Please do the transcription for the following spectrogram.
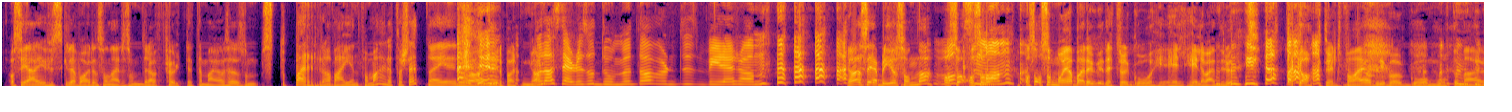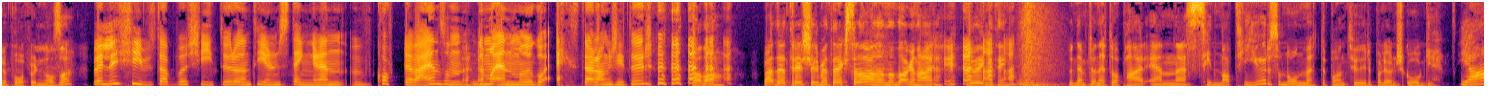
altså, jeg husker det var en sånn der som drev og fulgte etter meg også, som sperra veien for meg, rett og slett, når jeg, når jeg var i Dyreparken en Og da ser du så dum ut, da, for du blir der sånn Ja, så jeg blir jo sånn, da. Og så- må jeg bare rett og slett gå hele, hele veien rundt. Det er ikke aktuelt for meg å drive og gå mot den der påfuglen også. veldig kjipt du er på skitur, og den tieren stenger den korte veien. Sånn, du må ende med å gå ekstra lang skitur. Ja da. Ble det, tre kilometer ekstra da, denne dagen her? Gjør ingenting. Du nevnte jo nettopp her en eh, sinna tiur som noen møtte på en tur på Lørenskog. ja,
